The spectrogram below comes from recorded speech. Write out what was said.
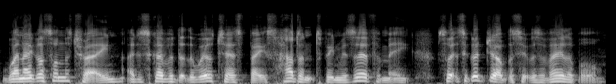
When I got on the train, I discovered that the wheelchair space hadn't been reserved for me, so it's a good job that it was available.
